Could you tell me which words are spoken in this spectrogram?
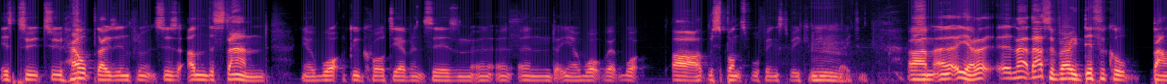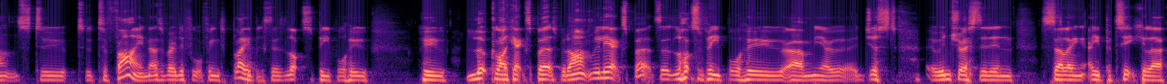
is to to help those influencers understand you know what good quality evidence is and and, and you know what what are responsible things to be hmm. communicating. Mm. Um, and yeah, and that, that's a very difficult balance to, to, to find. That's a very difficult thing to play because there's lots of people who who look like experts but aren't really experts. There's lots of people who um, you know just are interested in selling a particular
